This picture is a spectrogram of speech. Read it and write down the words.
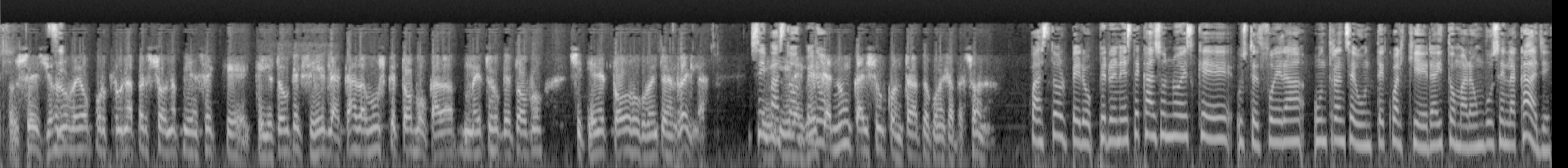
Entonces yo no veo por qué una persona piense que, que yo tengo que exigirle a cada bus que tomo, cada metro que tomo, si tiene todos los documentos en regla. Sí, pastor, y la iglesia nunca hizo un contrato con esa persona. Pastor, pero, pero en este caso no es que usted fuera un transeúnte cualquiera y tomara un bus en la calle,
